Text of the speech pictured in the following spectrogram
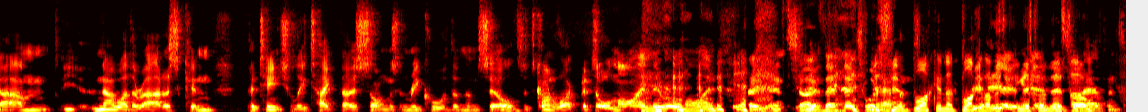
um, no other artist can potentially take those songs and record them themselves. It's kind of like it's all mine; they're all mine. yeah. and, and, so that, that's what happens. Blocking blocking yeah, yeah, yeah that's what happens.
